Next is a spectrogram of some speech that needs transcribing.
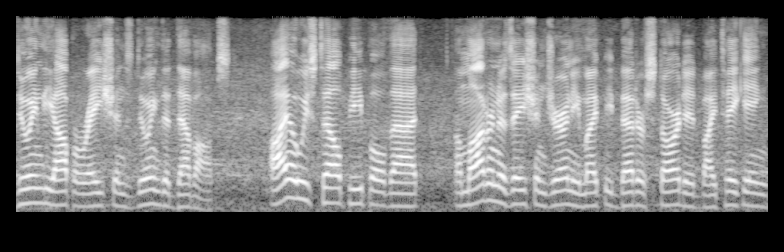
doing the operations, doing the DevOps. I always tell people that a modernization journey might be better started by taking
